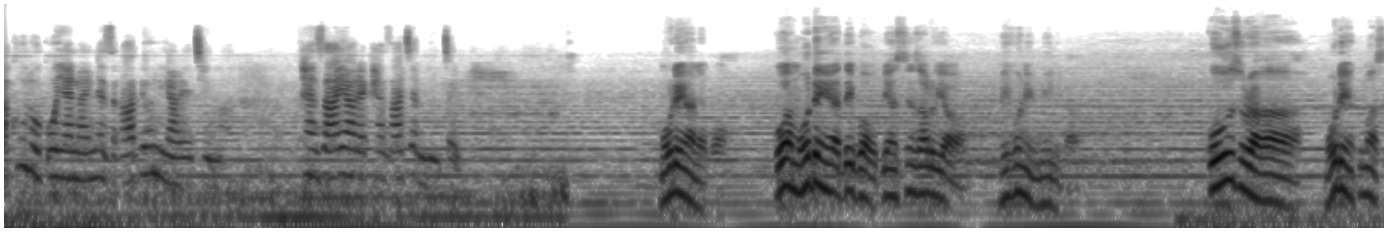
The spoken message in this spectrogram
အခုလိုကိုရန်နိုင်နဲ့စကားပြောနေရတဲ့အချိန်မှာခံစားရတဲ့ခံစားချက်မျိုးကြိတ်မိုးတိမ်ရလဲကွာကိုကမိုးတိမ်ရဲ့အသိဘဝကိုပြန်စဉ်းစားလို့ရအောင်မိခွန်းနေမေးနေတာကိုဆိုတာကမိုးတိမ်အခုမှစ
